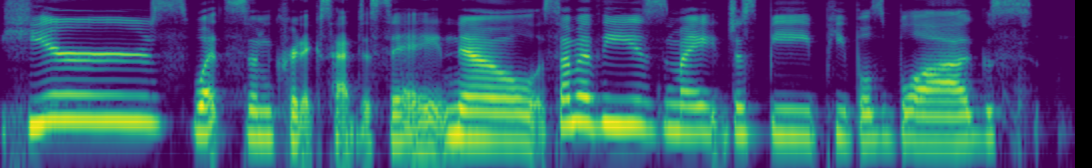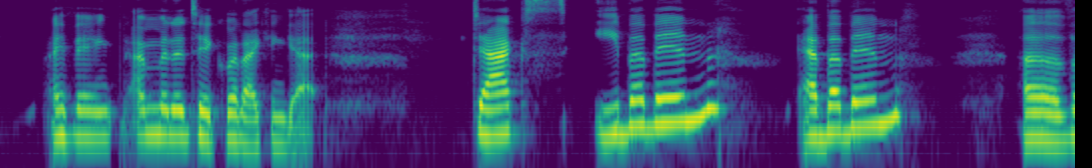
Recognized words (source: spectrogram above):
Here's what some critics had to say. Now, some of these might just be people's blogs. I think I'm going to take what I can get. Dax Ebabin, Ebabin of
